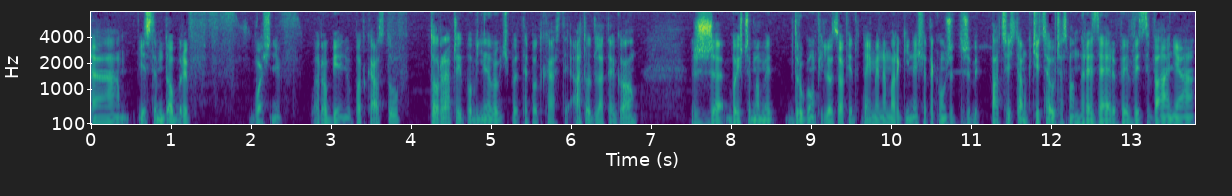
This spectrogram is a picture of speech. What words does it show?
um, jestem dobry w, właśnie w robieniu podcastów, to raczej powinienem robić te podcasty. A to dlatego, że, bo jeszcze mamy drugą filozofię, dodajmy na marginesie, taką, żeby patrzeć tam, gdzie cały czas mam rezerwy, wyzwania,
